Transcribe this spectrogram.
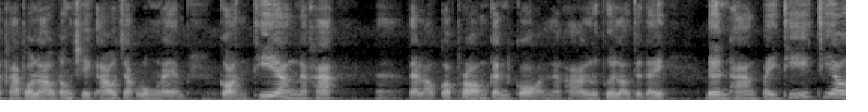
นะคะ เพราะเราต้องเช็คเอาท์จากโรงแรมก่อนเที่ยงนะคะแต่เราก็พร้อมกันก่อนนะคะเพื่อเราจะได้เดินทางไปที่เที่ยว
